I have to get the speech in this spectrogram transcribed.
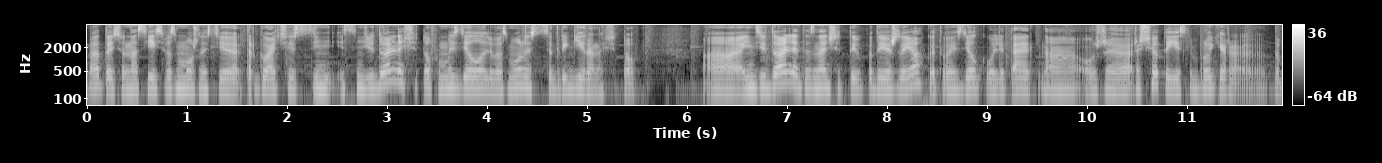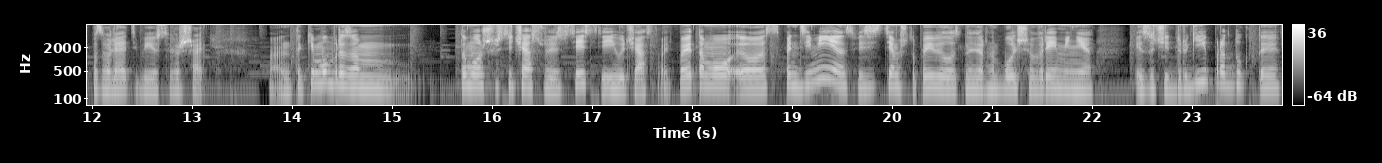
Да? То есть у нас есть возможности торговать через, с индивидуальных счетов, и мы сделали возможность с агрегированных счетов. А индивидуально это значит, ты подаешь заявку, и твоя сделка улетает на уже расчеты, если брокер э, позволяет тебе ее совершать. А, таким образом, ты можешь сейчас уже сесть и участвовать. Поэтому э, с пандемией, в связи с тем, что появилось, наверное, больше времени изучить другие продукты,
